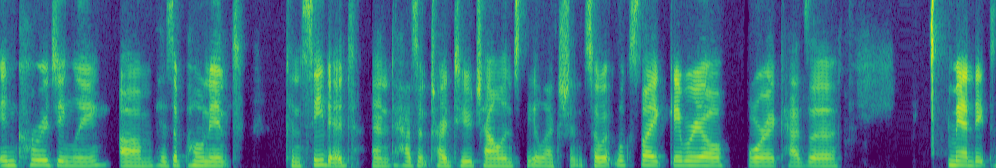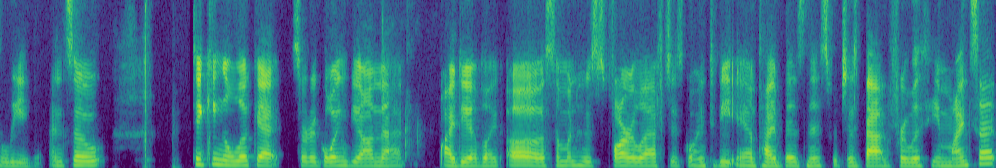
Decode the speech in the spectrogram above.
encouragingly, um, his opponent conceded and hasn't tried to challenge the election. So it looks like Gabriel Boric has a mandate to lead. And so taking a look at sort of going beyond that, idea of like, oh, someone who's far left is going to be anti business, which is bad for lithium mindset.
